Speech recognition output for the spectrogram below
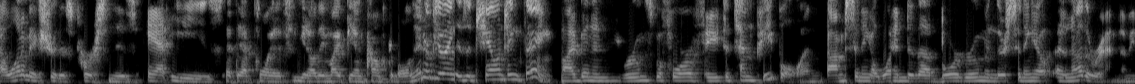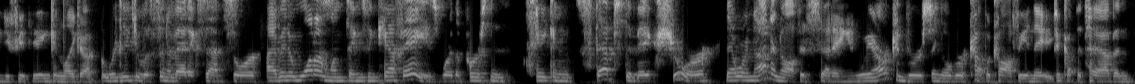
I want to make sure this person is at ease at that point if, you know, they might be uncomfortable. And interviewing is a challenging thing. I've been in rooms before of eight to 10 people, and I'm sitting at one end of the boardroom and they're sitting at another end. I mean, if you think in like a ridiculous cinematic sense, or I've been in one on one things in cafes where the person has taken steps to make sure that we're not in an office setting and we are conversing over a cup of coffee and they pick up the tab and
